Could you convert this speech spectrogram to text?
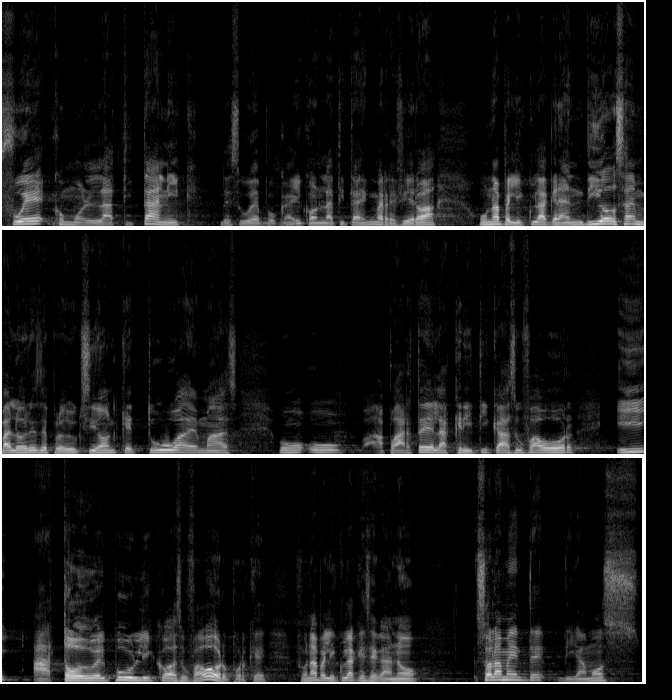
fue como la Titanic de su época, y con la Titanic me refiero a una película grandiosa en valores de producción que tuvo además, aparte de la crítica a su favor, y a todo el público a su favor, porque fue una película que se ganó solamente, digamos,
